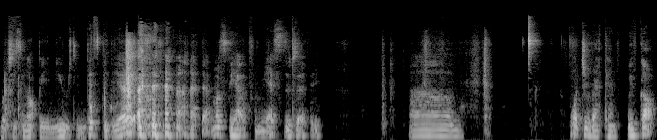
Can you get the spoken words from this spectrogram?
which is not being used in this video. that must be out from yesterday. Um, what do you reckon? We've got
